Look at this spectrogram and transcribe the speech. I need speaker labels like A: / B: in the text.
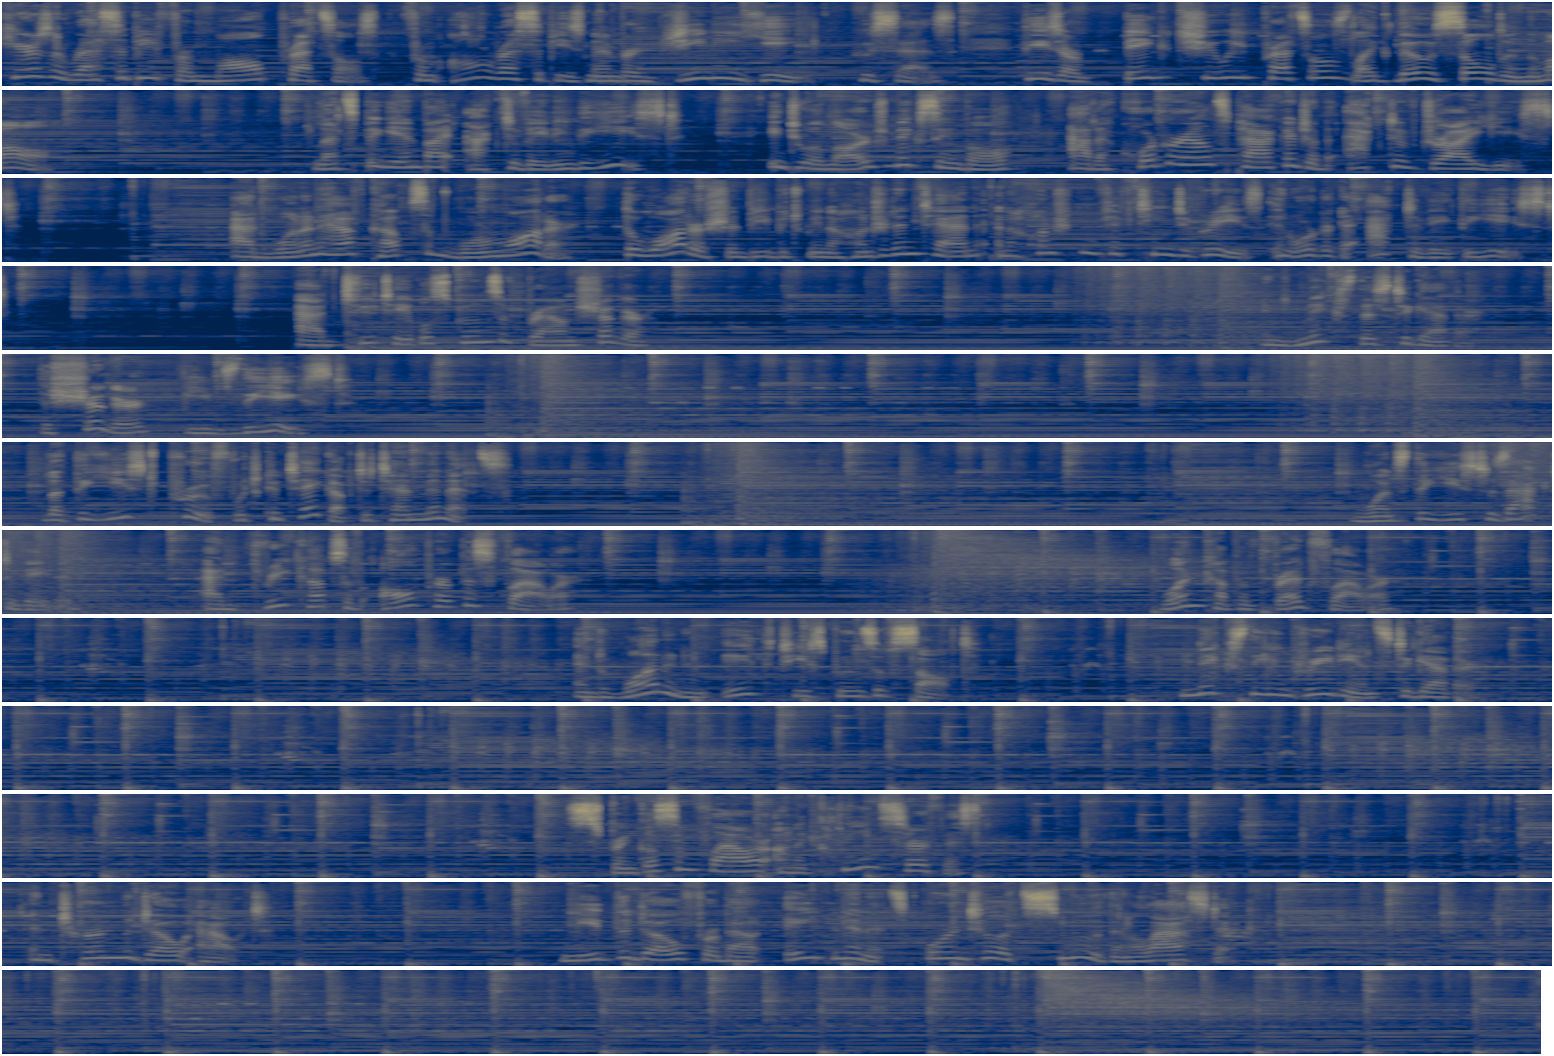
A: here's a recipe for mall pretzels from All Recipes member Jeannie Yee, who says these are big, chewy pretzels like those sold in the mall. Let's begin by activating the yeast. Into a large mixing bowl, add a quarter ounce package of active dry yeast. Add one and a half cups of warm water. The water should be between 110 and 115 degrees in order to activate the yeast. Add two tablespoons of brown sugar. And mix this together. The sugar feeds the yeast. Let the yeast proof, which could take up to 10 minutes. Once the yeast is activated, add 3 cups of all-purpose flour, 1 cup of bread flour, and 1 and an eighth teaspoons of salt. Mix the ingredients together. Sprinkle some flour on a clean surface and turn the dough out. Knead the dough for about 8 minutes or until it's smooth and elastic.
